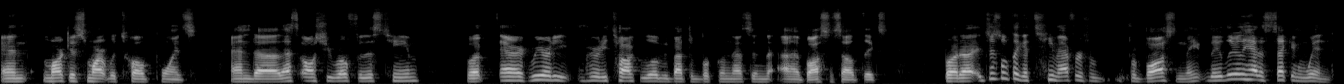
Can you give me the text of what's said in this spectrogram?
and Marcus Smart with 12 points. And uh, that's all she wrote for this team. But Eric, we already we already talked a little bit about the Brooklyn Nets and uh, Boston Celtics, but uh, it just looked like a team effort for, for Boston. They they literally had a second wind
